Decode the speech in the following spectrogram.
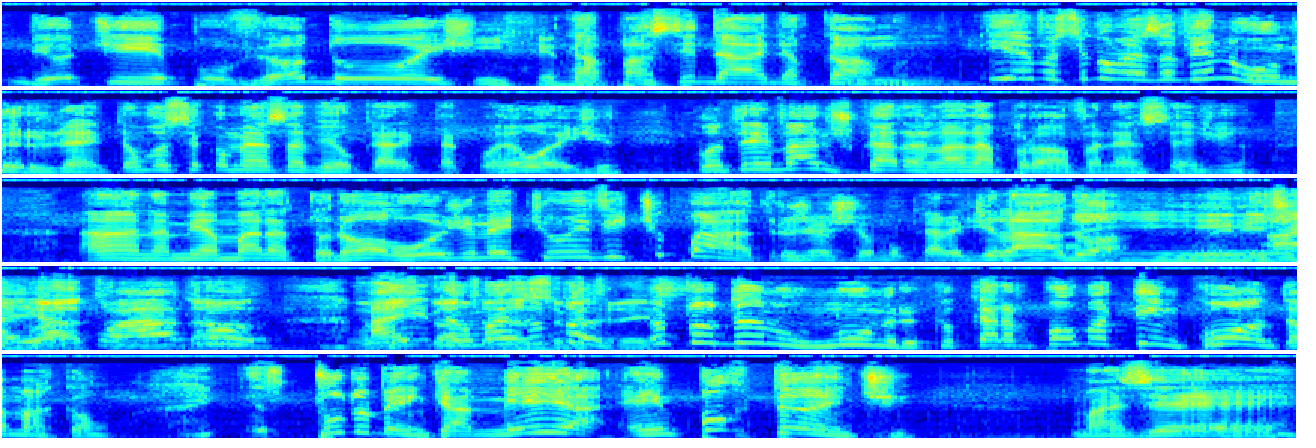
biotipo, VO2, Ih, capacidade, calma. Hum. E aí você começa a ver números, né? Então você começa a ver o cara que tá correndo hoje. Encontrei vários caras lá na prova, né, Serginho? Ah, na minha maratona, ó, hoje eu meti um em 24, eu já chamo o cara de lado, ó. Aê. Aí a 24 4, não dá. Aí, 24 não, mas eu tô, eu tô dando um número que o cara, pô, mas tem conta, Marcão. Isso, tudo bem que a meia é importante, mas é...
